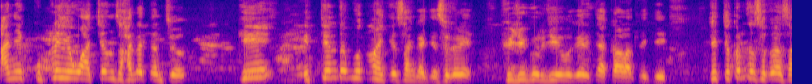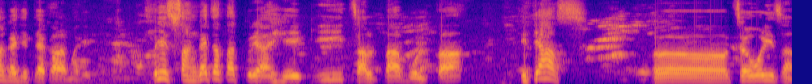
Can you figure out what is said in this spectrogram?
आणि कुठलंही वाचन झालं त्यांचं की इत्यंतभूत माहिती सांगायचे. सगळे फिजी गुरुजी वगैरे त्या काळातले ती ते तिकडचं सगळं सांगायचे त्या काळामध्ये. म्हणजे सांगायचं तात्पर्य आहे की चालता बोलता इतिहास चळवळीचा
